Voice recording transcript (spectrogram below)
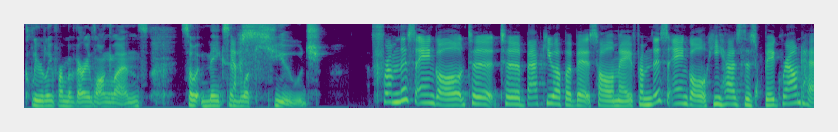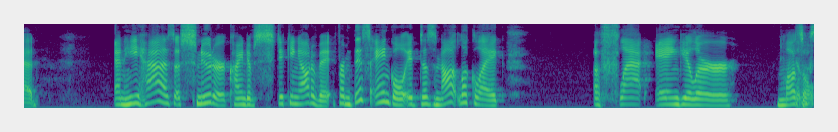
clearly from a very long lens, so it makes him look huge. From this angle, to to back you up a bit, Salome. From this angle, he has this big round head, and he has a snooter kind of sticking out of it. From this angle, it does not look like a flat, angular muzzle. like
